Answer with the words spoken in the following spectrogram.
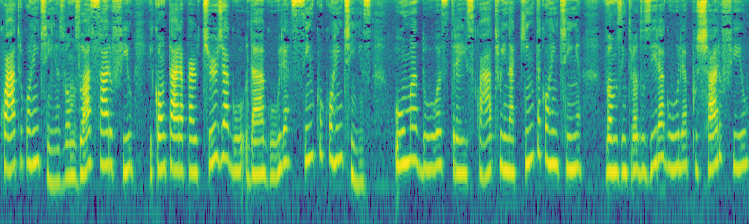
quatro correntinhas. Vamos laçar o fio e contar a partir agu da agulha cinco correntinhas. Uma, duas, três, quatro e na quinta correntinha vamos introduzir a agulha, puxar o fio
